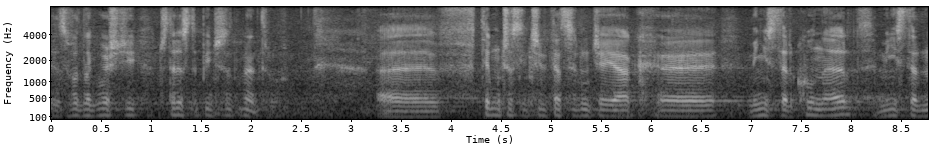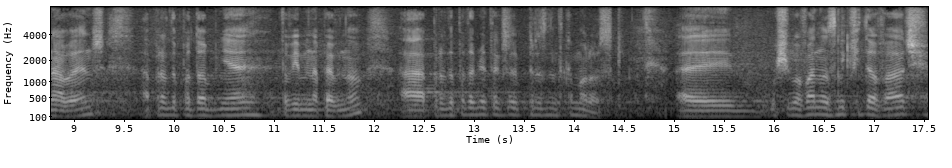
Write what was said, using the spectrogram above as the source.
Jest w odległości 400-500 metrów. E, W tym uczestniczyli tacy ludzie jak e, minister Kunert, minister Nałęcz, a prawdopodobnie, to wiemy na pewno, a prawdopodobnie także prezydent Komorowski. E, Usiłowano zlikwidować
